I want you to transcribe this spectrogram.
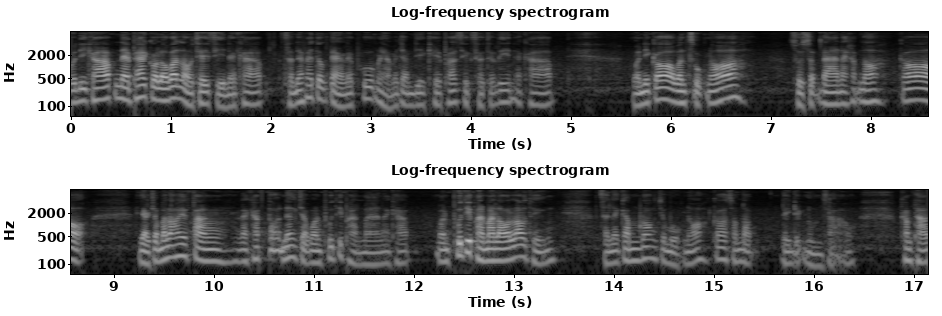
วัสดีครับ นายแพทย์กรวัตรเหล่าชัยศรีนะครับสัญญาแพทย์ตกแต่งและผู้บริหารประจำ DK Plastic Surgery นะครับ วันนี้ก็วันศุกร์เนาะ สุดสัปดาห์นะครับเนาะ ก็อยากจะมาเล่าให้ฟังนะครับ ต่อเนื่องจากวันพุธที่ผ่านมานะครับ วันพุธที่ผ่านมาเราเล่าถึงศัลยกรรมร่องจมูกเนาะ ก็สำหรับเด็กๆหนุ่มสาวคำถาม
